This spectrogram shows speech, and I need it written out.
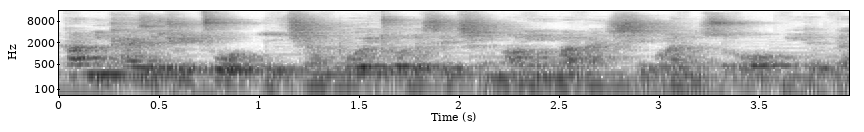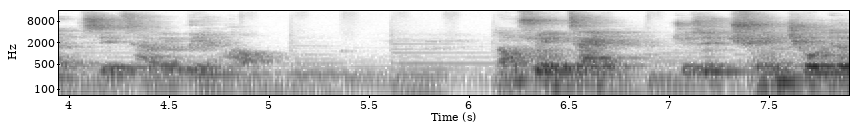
当你开始去做以前不会做的事情，然后你慢慢习惯的时候，你的本质才会变好。然后，所以在就是全球的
